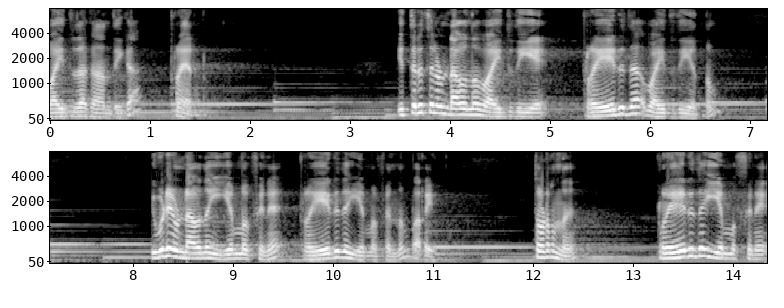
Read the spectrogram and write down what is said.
വൈദ്യുതകാന്തിക പ്രേരണം. ഇത്തരത്തിലുണ്ടാകുന്ന വൈദ്യുതിയെ പ്രേരിത വൈദ്യുതി എന്നും ഇവിടെ ഉണ്ടാകുന്ന ഇ എം എഫിനെ പ്രേരിത ഇ എം എഫ് എന്നും പറയുന്നു തുടർന്ന് പ്രേരിത ഇ എം എഫിനെ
